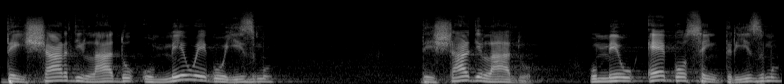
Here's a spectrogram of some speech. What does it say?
deixar de lado o meu egoísmo, deixar de lado o meu egocentrismo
